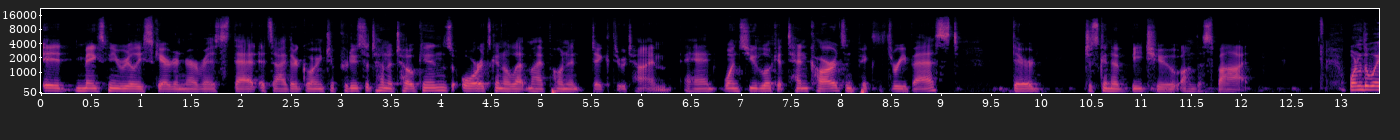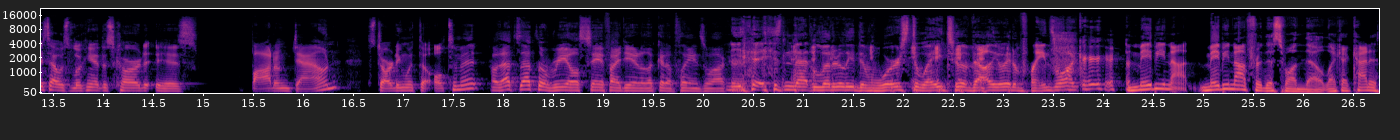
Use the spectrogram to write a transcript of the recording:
it makes me really scared and nervous that it's either going to produce a ton of tokens or it's going to let my opponent dig through time. And once you look at 10 cards and pick the three best, they're just going to beat you on the spot. One of the ways I was looking at this card is bottom down, starting with the ultimate. Oh, that's that's a real safe idea to look at a planeswalker. Yeah, isn't that literally the worst way to evaluate a planeswalker? maybe not. Maybe not for this one though. Like I kind of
